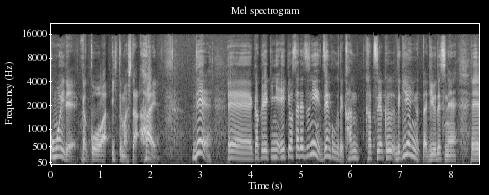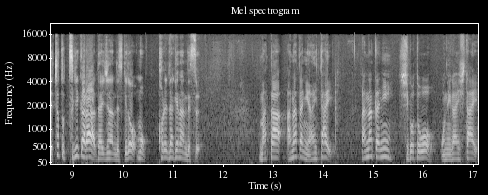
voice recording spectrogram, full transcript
思いで学校は生きてました。はい。で、えー、学歴に影響されずに全国で活躍できるようになった理由ですね、えー、ちょっと次から大事なんですけどもうこれだけなんです。またあなたに会いたい。あなたに仕事をお願いしたい。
